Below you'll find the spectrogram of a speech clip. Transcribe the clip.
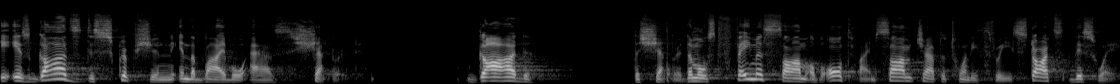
is God's description in the Bible as shepherd. God the shepherd. The most famous psalm of all time, Psalm chapter 23, starts this way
